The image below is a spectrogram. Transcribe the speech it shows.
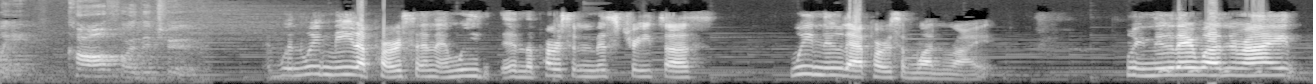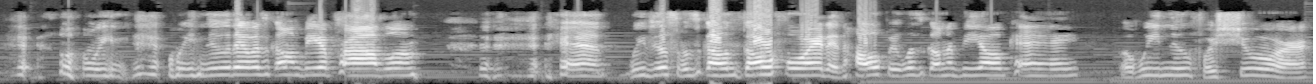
we, call for the truth. When we meet a person and we and the person mistreats us, we knew that person wasn't right. We knew they wasn't right. We we knew there was going to be a problem. And we just was going to go for it and hope it was going to be okay. But we knew for sure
